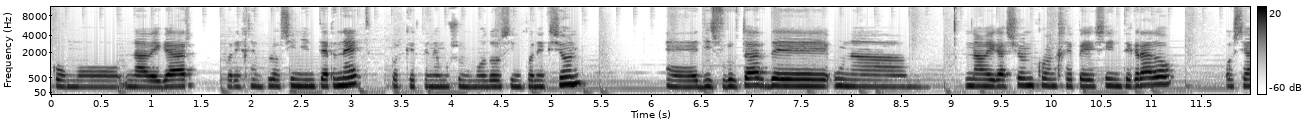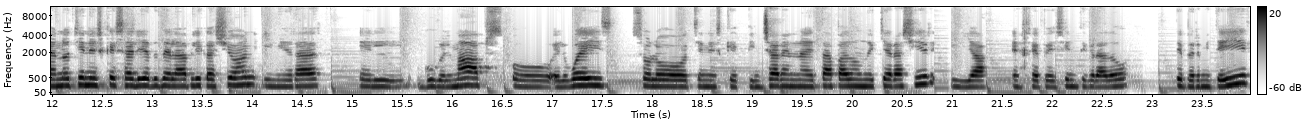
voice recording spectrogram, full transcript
como navegar, por ejemplo, sin internet porque tenemos un modo sin conexión, eh, disfrutar de una navegación con GPS integrado, o sea, no tienes que salir de la aplicación y mirar el Google Maps o el Waze, solo tienes que pinchar en la etapa donde quieras ir y ya el GPS integrado te permite ir.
